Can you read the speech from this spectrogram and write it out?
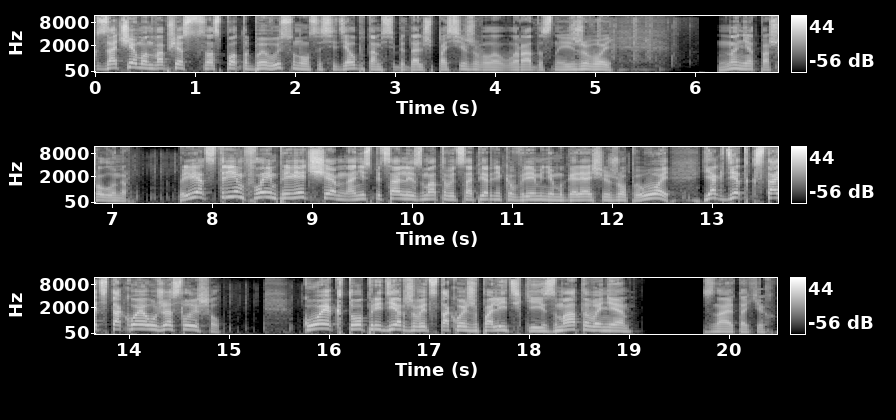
Зачем он вообще со спота Б высунулся, сидел бы там себе дальше посиживал радостный и живой. Но нет, пошел, умер. Привет, стрим, флейм, приветище. Они специально изматывают соперников временем и горящей жопы. Ой, я где-то, кстати, такое уже слышал. Кое-кто придерживается такой же политики изматывания. Знаю таких.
